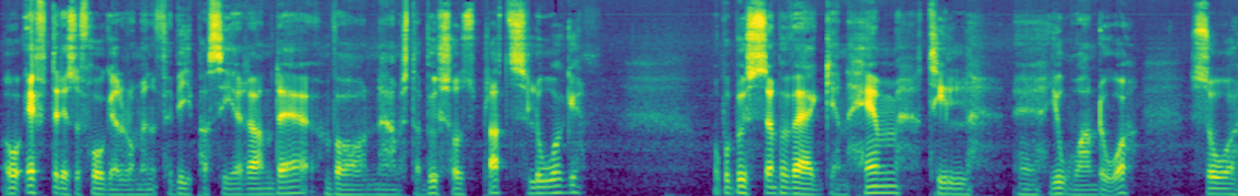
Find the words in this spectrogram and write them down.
Och efter det så frågade de en förbipasserande var närmsta busshållplats låg. Och på bussen på vägen hem till eh, Johan då så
